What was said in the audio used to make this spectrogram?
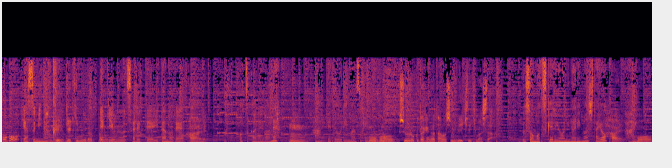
ほぼ休みなくげ激務だったの激で務されていたので、はお疲れがね、いうん。はい、出ておりますけれも。うこども、の収録だけが楽しみで生きてきました。嘘もつけるようになりましたよ。はい、はい。もう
